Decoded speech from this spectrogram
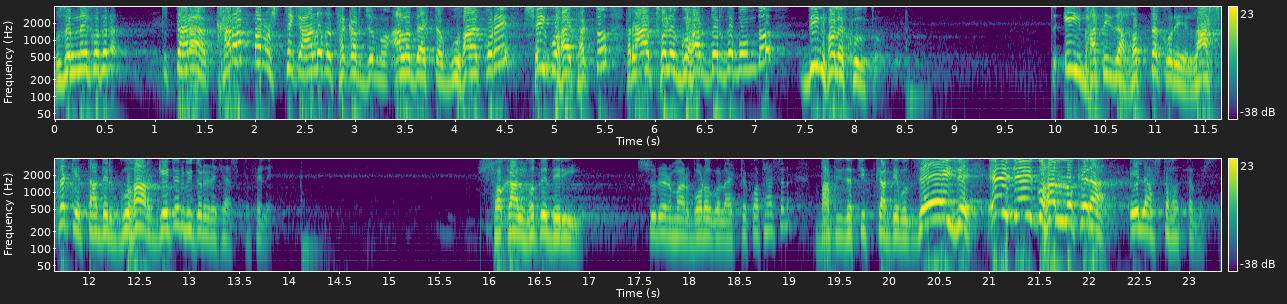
বুঝেন নাই কথাটা? তো তারা খারাপ মানুষ থেকে আলাদা থাকার জন্য আলাদা একটা গুহা করে, সেই গুহায় থাকতো। রাত হলে গুহার দরজা বন্ধ, দিন হলে খুলতো। তো এই ভাতিজা হত্যা করে লাশটাকে তাদের গুহার গেটের ভিতরে রেখে আসতে ফেলে। সকাল হতে দেরি। সুরের মার বড় গলা, একটা কথা আছে না? ভাতিজা চিৎকার দিয়ে বলছে এই যে এই যে গুহার লোকেরা এই লাশটা হত্যা করছে।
